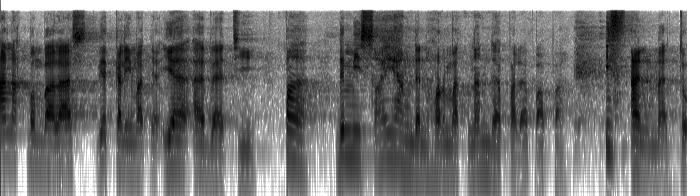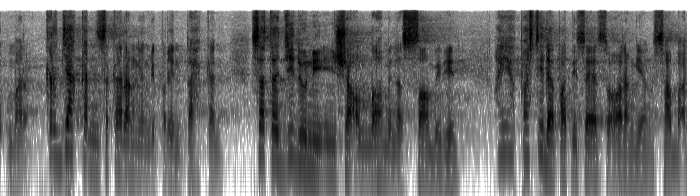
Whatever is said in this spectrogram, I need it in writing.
anak membalas, lihat kalimatnya, ya abati, pa, demi sayang dan hormat nanda pada papa. If'al ma tu'mar, kerjakan sekarang yang diperintahkan. Satajiduni insyaallah minas sabirin. Ayah pasti dapati saya seorang yang sabar.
